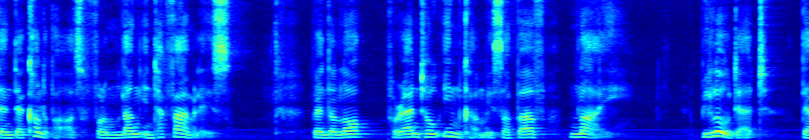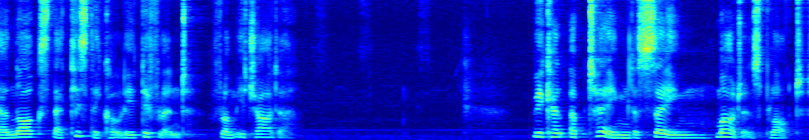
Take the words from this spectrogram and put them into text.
than their counterparts from non intact families, when the log parental income is above 9. Below that, they are not statistically different from each other. We can obtain the same margins plot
